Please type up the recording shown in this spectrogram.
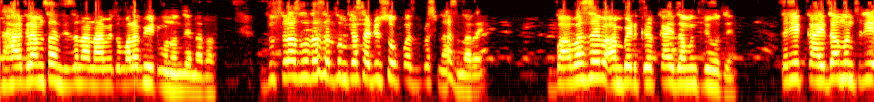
दहा ग्राम चांदीचं नाणं आम्ही तुम्हाला भेट म्हणून देणार आहोत. दुसरा सुद्धा सर तुमच्यासाठी सोपाच प्रश्न असणार आहे. बाबासाहेब आंबेडकर कायदा मंत्री होते. तर हे कायदा मंत्री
